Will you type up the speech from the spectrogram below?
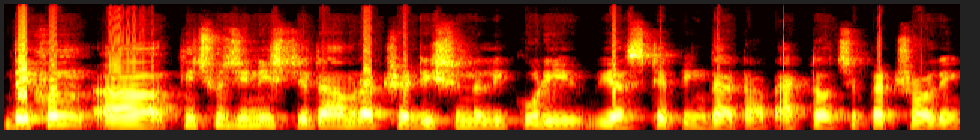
দেখুন কিছু জিনিস যেটা আমরা ট্রেডিশনালি করি we are stepping that up একটা হচ্ছে পেট্রোলিং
